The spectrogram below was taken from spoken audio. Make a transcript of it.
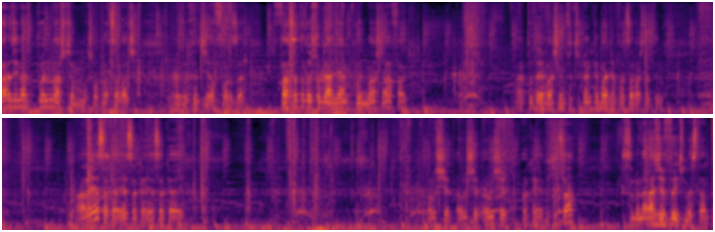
Bardziej nad płynnością muszę opracować, jeżeli chodzi o Forzę. Faceta to już ogarniam, płynność, a fuck. A tutaj właśnie przyczepenkę bardziej opracować na tym. Ale jest ok, jest ok, jest ok. Oh shit, oh shit, oh shit. Okej, wiecie co? Sobie na razie wyjdźmy stąd.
